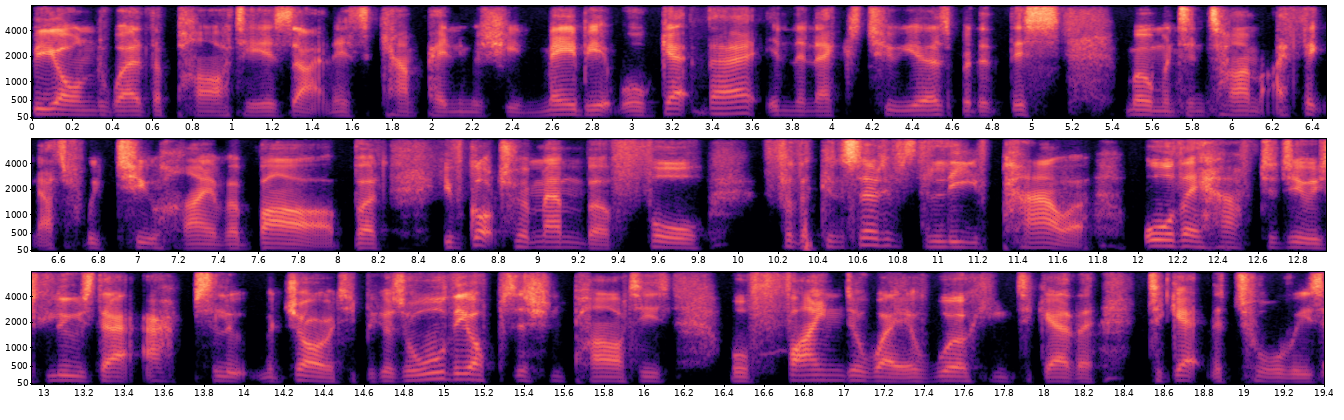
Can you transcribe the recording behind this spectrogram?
beyond where the party is at in its campaigning machine. Maybe it will get there in the next two years, but at this moment in time, I think that's probably too high of a bar. But you've got to remember for for the Conservatives to leave power, all they have to do is lose their absolute majority because all the opposition parties will find a way of working together to get the Tories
